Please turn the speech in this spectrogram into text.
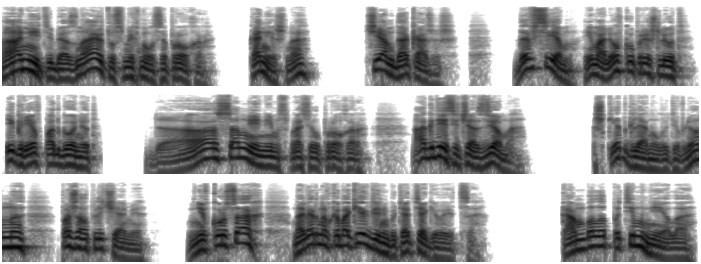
А они тебя знают?» — усмехнулся Прохор. «Конечно. Чем докажешь?» «Да всем. И малевку пришлют, и греф подгонят. «Да, с сомнением», — спросил Прохор. «А где сейчас Зема?» Шкет глянул удивленно, пожал плечами. «Не в курсах, наверное, в кабаке где-нибудь оттягивается». Камбала потемнело.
